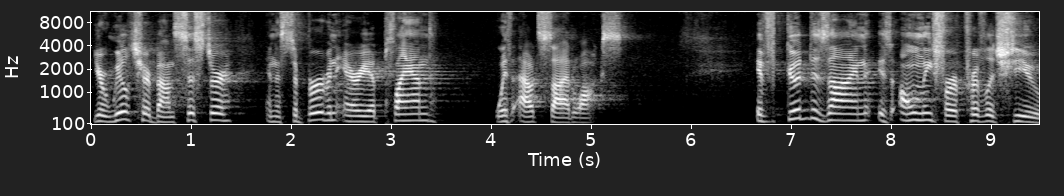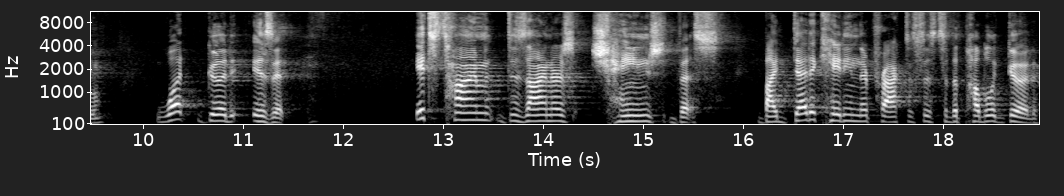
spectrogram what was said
your wheelchair bound sister in a suburban area planned without sidewalks. If good design is only for a privileged few, what good is it? It's time designers change this by dedicating their practices to the public good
